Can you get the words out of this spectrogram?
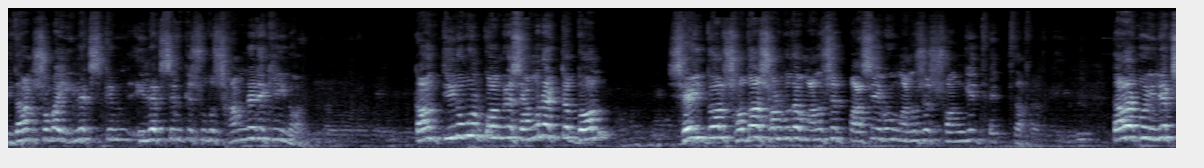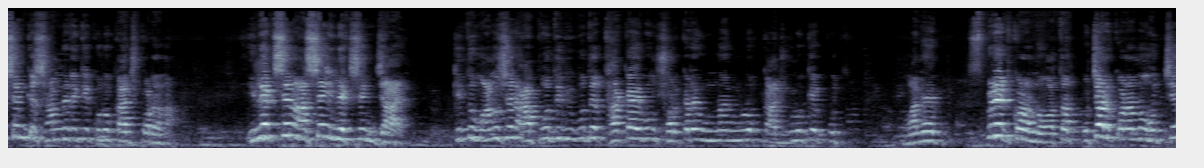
বিধানসভা ইলেকশন ইলেকশনকে শুধু সামনে রেখেই নয়। কারণ তৃণমূল কংগ্রেস এমন একটা দল, সেই দল সদা সর্বদা মানুষের পাশে এবং মানুষের সঙ্গে। তারা কোনো ইলেকশনকে সামনে রেখে কোনো কাজ করে না। ইলেকশন আসে ইলেকশন যায়। কিন্তু মানুষের আপদে বিপদে থাকা এবং সরকারের উন্নয়নমূলক কাজগুলোকে মানে স্প্রেড করানো, অর্থাৎ প্রচার করানো হচ্ছে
